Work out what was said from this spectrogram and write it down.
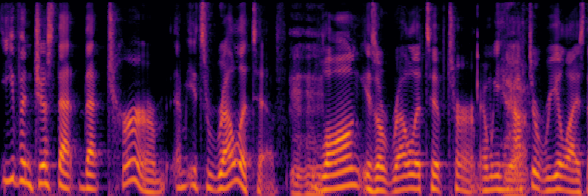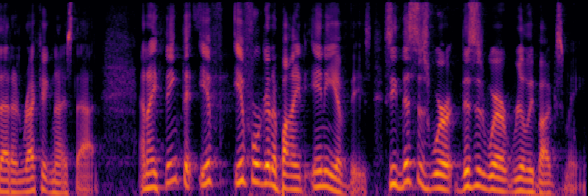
even just that that term i mean it's relative. Long is a relative term and we have to realize that and recognize that. And i think that if if we're going to bind any of these see this is where this is where it really bugs me.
